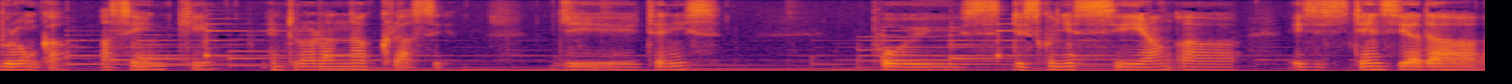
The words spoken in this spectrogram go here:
bronca assim que entraram na classe de tênis, pois desconheciam a existência da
